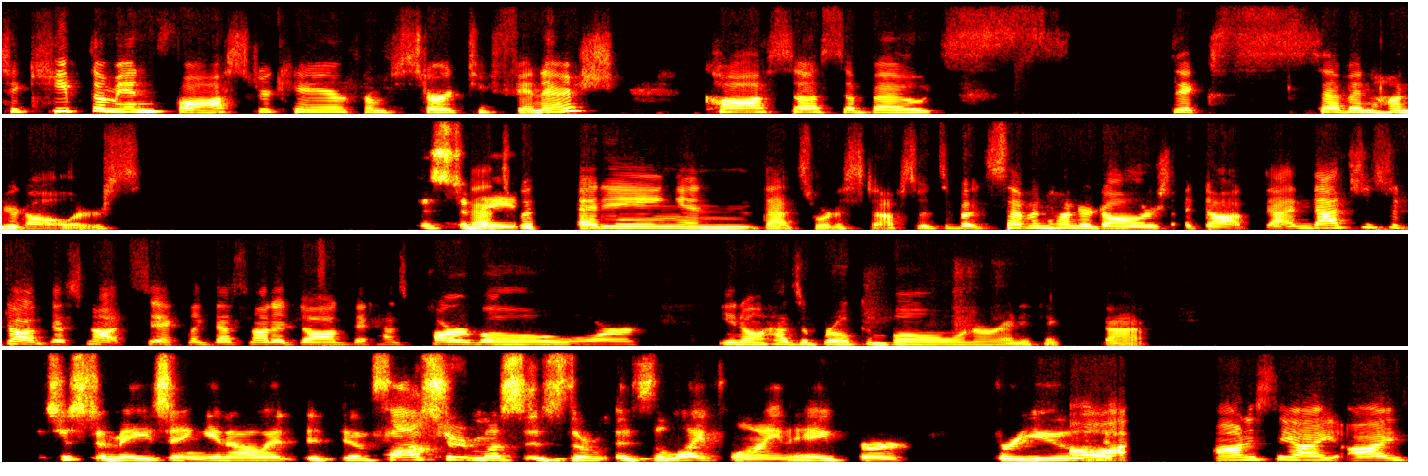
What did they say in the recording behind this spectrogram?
to keep them in foster care from start to finish costs us about six, seven hundred dollars. Just That's amazing. with bedding and that sort of stuff. So it's about seven hundred dollars a dog. And that's just a dog that's not sick. Like that's not a dog that has parvo or, you know, has a broken bone or anything like that. It's just amazing. You know, it, it the foster must is the is the lifeline, eh, for for you. Oh, I, honestly, I, I,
